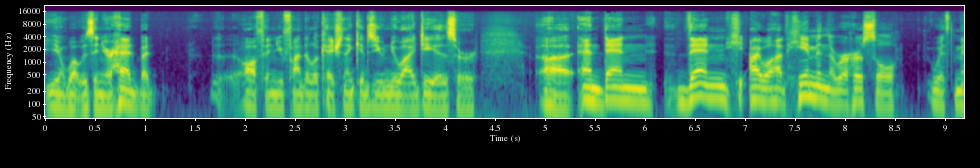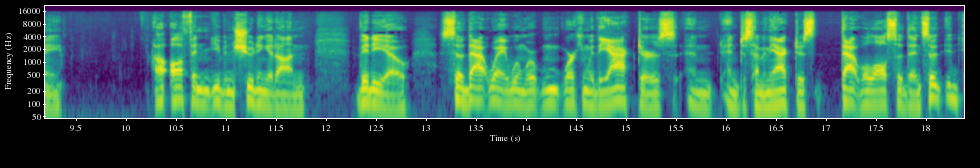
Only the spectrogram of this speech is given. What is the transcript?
you know what was in your head, but often you find a location that gives you new ideas or uh, and then then he, I will have him in the rehearsal with me, uh, often even shooting it on video. So that way, when we're working with the actors and, and just having the actors, that will also then. So it,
